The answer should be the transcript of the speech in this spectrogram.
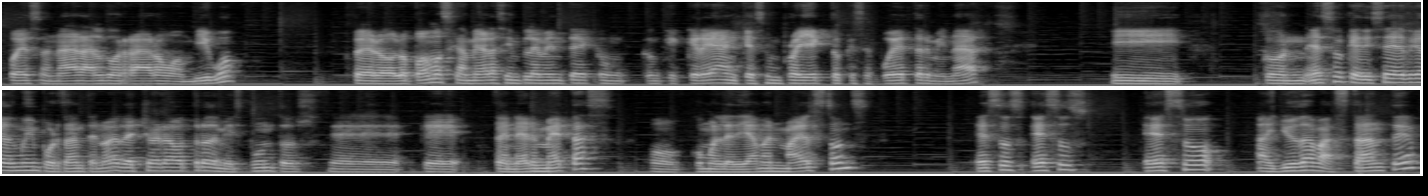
puede sonar algo raro o ambiguo, pero lo podemos cambiar a simplemente con, que crean que es un proyecto que se puede terminar. Y con eso que dice Edgar es muy importante, ¿no? De hecho era otro de mis puntos, eh, que tener metas, o como le llaman milestones, esos, esos, eso ayuda bastante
